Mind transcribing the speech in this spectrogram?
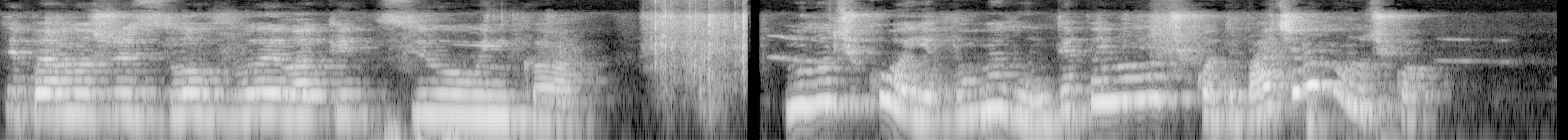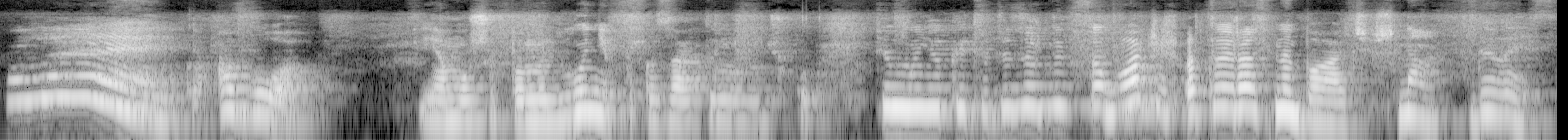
Ти, певно, щось зловила, кицюнька. Молочко є, помилунь. Де пий молочко? Ти бачила молочко? Маленька. А во. Я мушу помилуні показати молочко. Ти мою кицю, ти завжди все бачиш, а той раз не бачиш. На, дивись.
